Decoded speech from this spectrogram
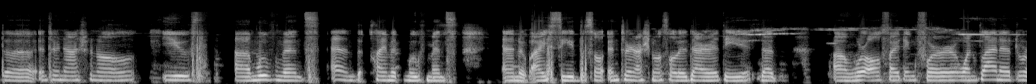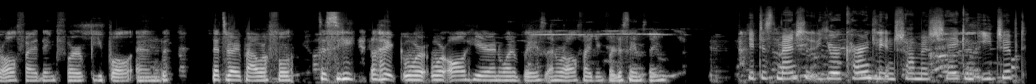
the international youth uh, movements and climate movements. And I see the sol- international solidarity that um, we're all fighting for one planet, we're all fighting for people. And that's very powerful to see like we're, we're all here in one place and we're all fighting for the same thing. You just mentioned you're currently in Sharm el Sheikh in Egypt,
